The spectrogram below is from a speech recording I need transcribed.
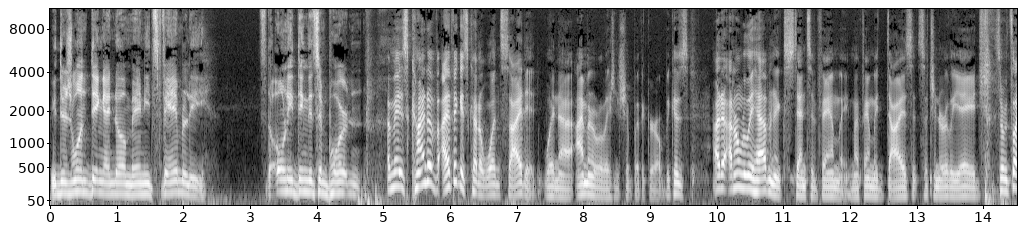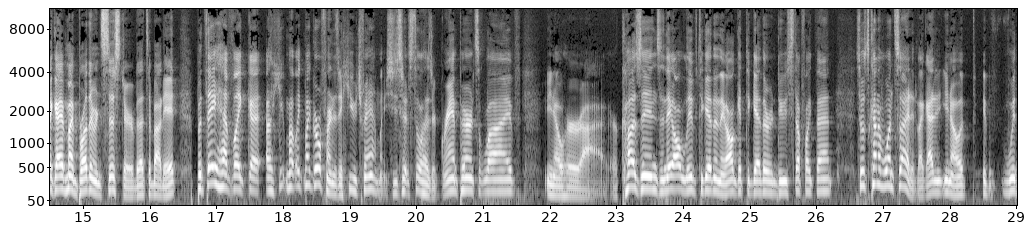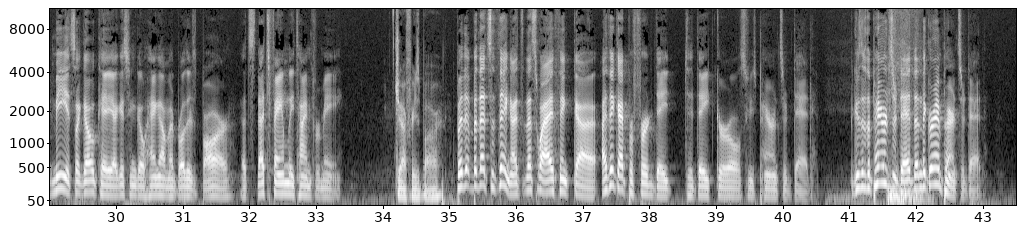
If There's one thing I know, man needs family. It's the only thing that's important. I mean, it's kind of. I think it's kind of one sided when uh, I'm in a relationship with a girl because I, I don't really have an extensive family. My family dies at such an early age, so it's like I have my brother and sister, but that's about it. But they have like a, a my, like my girlfriend is a huge family. She still has her grandparents alive, you know, her uh, her cousins, and they all live together and they all get together and do stuff like that. So it's kind of one sided. Like I, you know, if, if with me, it's like okay, I guess I can go hang out at my brother's bar. That's that's family time for me. Jeffrey's bar. But th- but that's the thing. I, that's why I think uh, I think I prefer to date to date girls whose parents are dead. Because if the parents are dead, then the grandparents are dead.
